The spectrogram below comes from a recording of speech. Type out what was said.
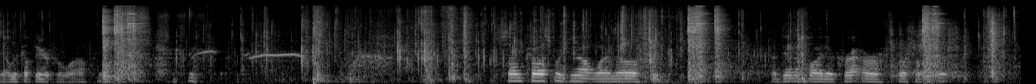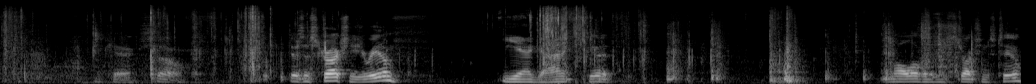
Yeah, look up there for a while. Some customers do not want to know, identify their cra- or special. Okay, so, there's instructions. You read them? Yeah, I got it. Good. I'm all over the instructions too.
